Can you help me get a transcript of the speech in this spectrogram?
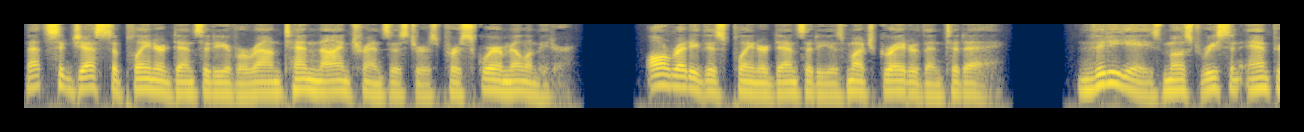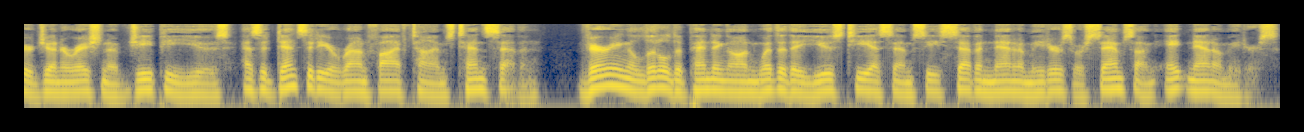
That suggests a planar density of around 10 9 transistors per square millimeter. Already, this planar density is much greater than today. NVIDIA's most recent Ampere generation of GPUs has a density around 5 times 107, varying a little depending on whether they use TSMC 7 nanometers or Samsung 8 nanometers.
